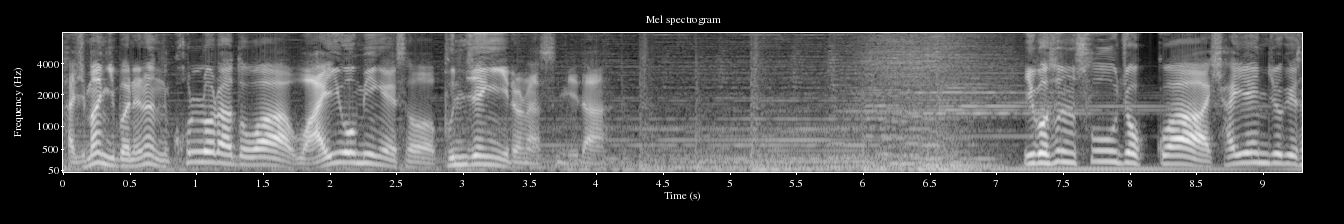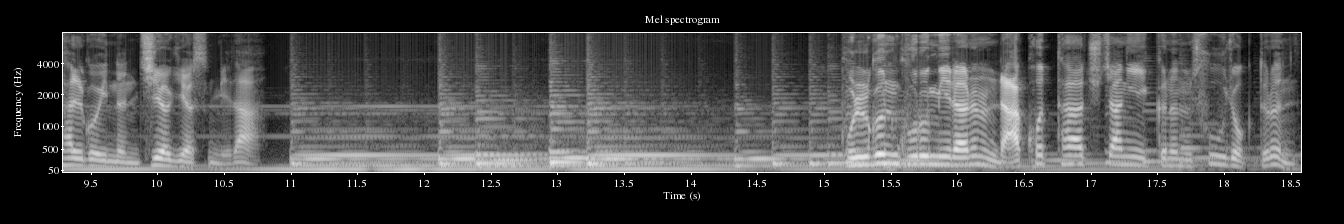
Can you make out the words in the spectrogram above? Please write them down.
하지만 이번에는 콜로라도와 와이오밍에서 분쟁이 일어났습니다. 이곳은 수족과 샤이엔족이 살고 있는 지역이었습니다. 붉은 구름이라는 라코타 주장이 이끄는 수족들은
